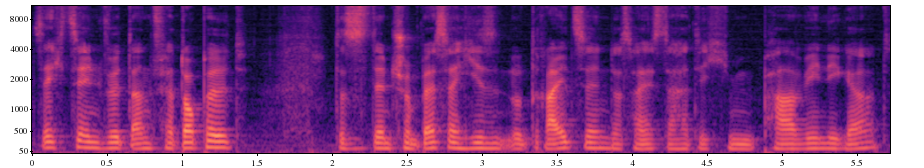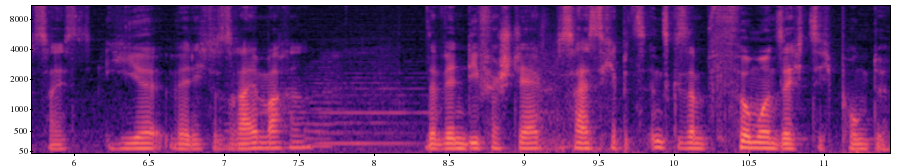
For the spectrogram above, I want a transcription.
16 wird dann verdoppelt. Das ist denn schon besser. Hier sind nur 13. Das heißt, da hatte ich ein paar weniger. Das heißt, hier werde ich das reinmachen. Dann werden die verstärkt. Das heißt, ich habe jetzt insgesamt 65 Punkte.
